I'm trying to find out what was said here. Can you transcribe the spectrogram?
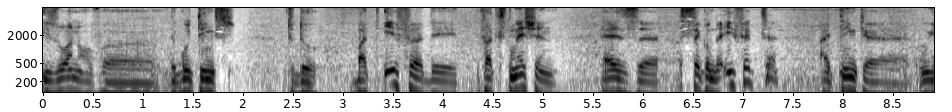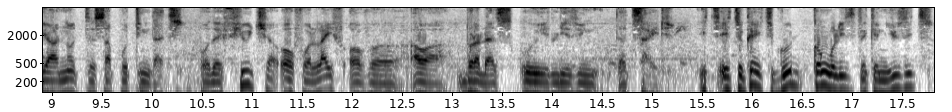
is one of uh, the good things to do. But if uh, the vaccination has uh, secondary effect, I think we are not supporting that for the future or for life of our brothers who are living that side. It's it's okay. It's good. Congolese they can use it.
